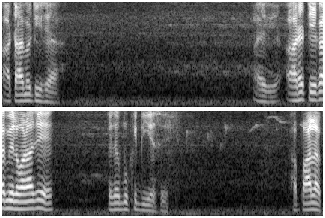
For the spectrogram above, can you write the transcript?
આ ટામેટી છે આ. આને ટેકા મેળવાના છે, એ તો મૂકી દઈએ છે. આ પાલક.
